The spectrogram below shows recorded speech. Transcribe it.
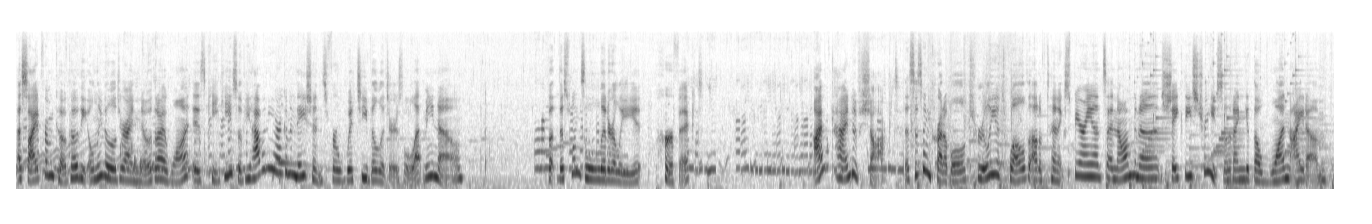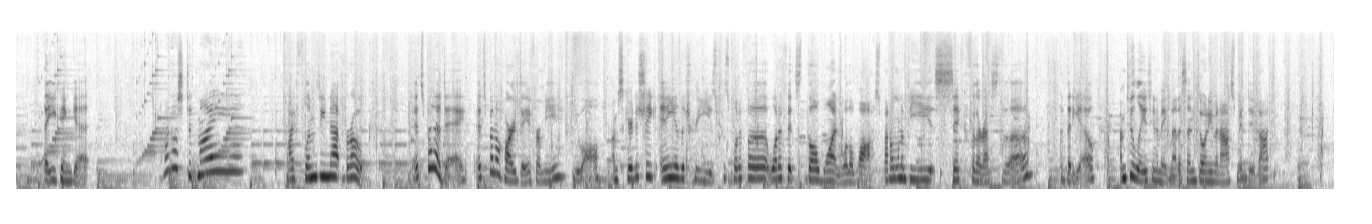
Aside from Coco, the only villager I know that I want is Kiki, so if you have any recommendations for witchy villagers, let me know. But this one's literally perfect. I'm kind of shocked. This is incredible. Truly a 12 out of 10 experience, and now I'm gonna shake these trees so that I can get the one item that you can get. Oh my gosh, did my... my flimsy net broke. It's been a day. It's been a hard day for me, you all. I'm scared to shake any of the trees because what if a what if it's the one with a wasp? I don't want to be sick for the rest of the the video. I'm too lazy to make medicine. Don't even ask me to do that.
